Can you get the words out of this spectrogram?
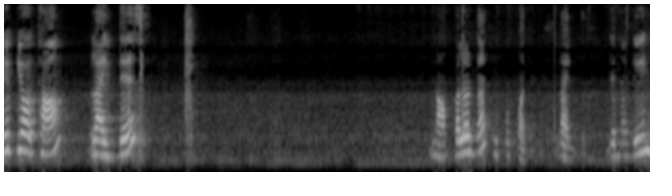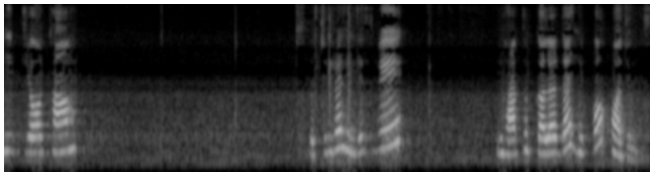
dip your thumb like this. Now color the hippopotamus like this. Then again dip your thumb so children in this way you have to color the hippopotamus.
